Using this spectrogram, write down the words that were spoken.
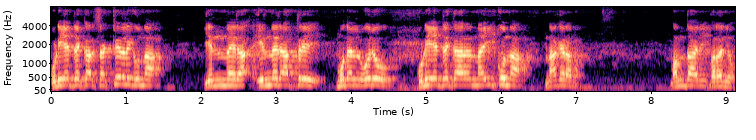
കുടിയേറ്റക്കാർ ശക്തി നൽകുന്ന ഇന്ന് ഇന്ന് രാത്രി മുതൽ ഒരു കുടിയേറ്റക്കാരൻ നയിക്കുന്ന നഗരം മംദാനി പറഞ്ഞു.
